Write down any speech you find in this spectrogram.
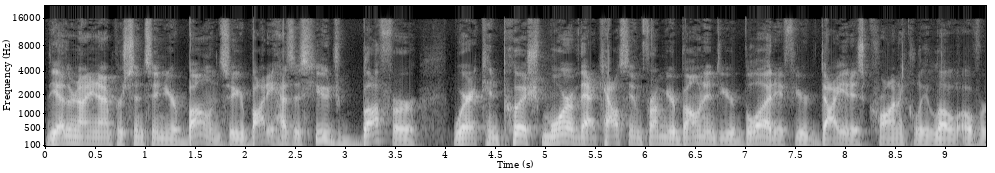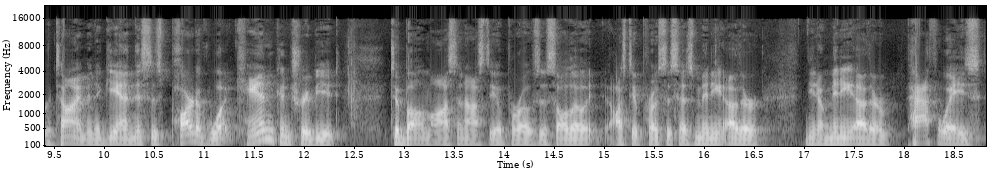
The other 99% is in your bones. So your body has this huge buffer where it can push more of that calcium from your bone into your blood if your diet is chronically low over time. And again, this is part of what can contribute to bone loss and osteoporosis, although it, osteoporosis has many other, you know, many other pathways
